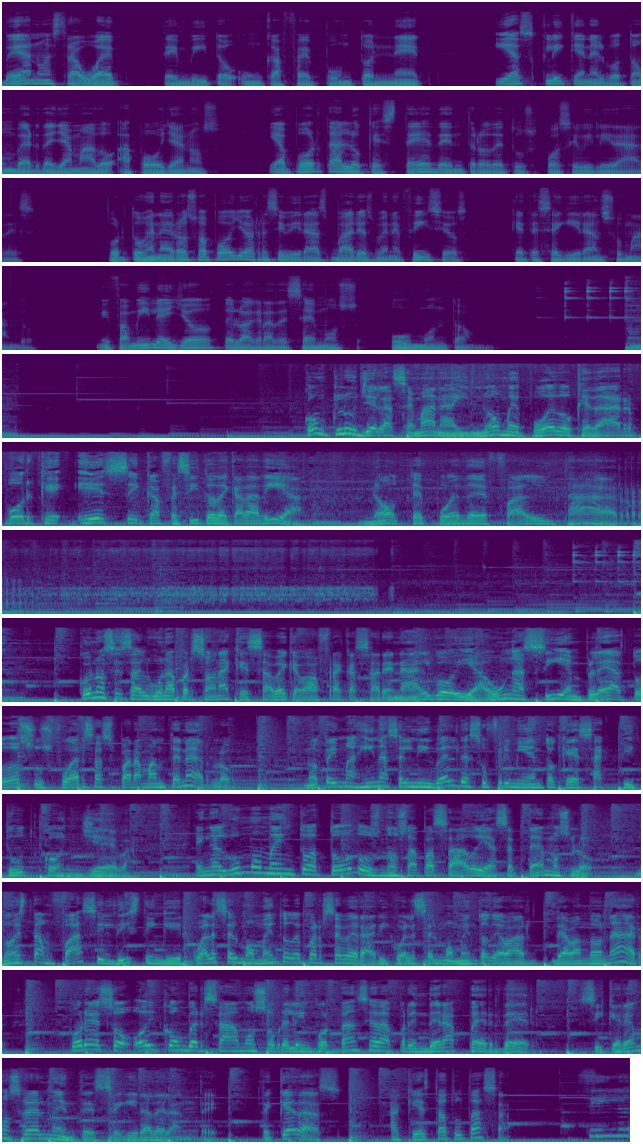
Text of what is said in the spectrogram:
Ve a nuestra web teinvitouncafé.net y haz clic en el botón verde llamado Apóyanos y aporta lo que esté dentro de tus posibilidades. Por tu generoso apoyo recibirás varios beneficios que te seguirán sumando. Mi familia y yo te lo agradecemos un montón. Concluye la semana y no me puedo quedar porque ese cafecito de cada día no te puede faltar. ¿Conoces a alguna persona que sabe que va a fracasar en algo y aún así emplea todas sus fuerzas para mantenerlo? No te imaginas el nivel de sufrimiento que esa actitud conlleva. En algún momento a todos nos ha pasado y aceptémoslo. No es tan fácil distinguir cuál es el momento de perseverar y cuál es el momento de, de abandonar. Por eso hoy conversamos sobre la importancia de aprender a perder si queremos realmente seguir adelante. ¿Te quedas? Aquí está tu taza. Si lo Y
